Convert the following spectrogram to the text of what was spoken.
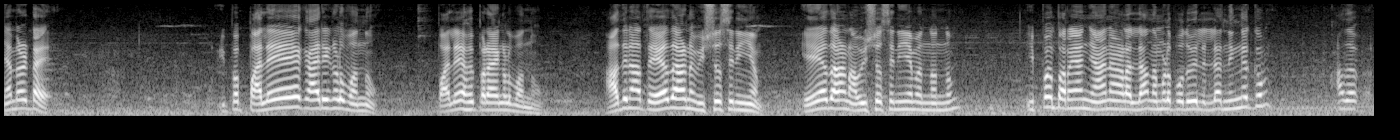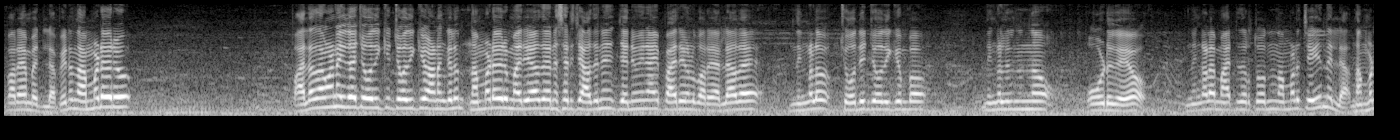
ഞാൻ പറയട്ടെ ഇപ്പം പല കാര്യങ്ങളും വന്നു പല അഭിപ്രായങ്ങളും വന്നു. അതിനകത്ത് ഏതാണ് വിശ്വസനീയം ഏതാണ് അവിശ്വസനീയം എന്നൊന്നും ഇപ്പം പറയാൻ ഞാനാളല്ല നമ്മൾ പൊതുവിലല്ല നിങ്ങൾക്കും അത് പറയാൻ പറ്റില്ല. പിന്നെ നമ്മുടെ ഒരു പലതവണ ഇത് ചോദിക്കും ചോദിക്കുകയാണെങ്കിലും നമ്മുടെ ഒരു മര്യാദ അനുസരിച്ച് അതിന് ജനുവിനായി കാര്യങ്ങൾ പറയാം. അല്ലാതെ നിങ്ങൾ ചോദ്യം ചോദിക്കുമ്പോൾ നിങ്ങളിൽ നിന്ന് ഓടുകയോ നിങ്ങളെ മാറ്റി നിർത്തുമൊന്നും നമ്മൾ ചെയ്യുന്നില്ല. നമ്മൾ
